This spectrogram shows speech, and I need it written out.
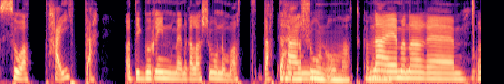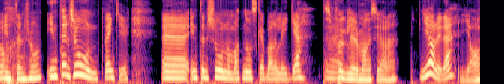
så teite at de går inn med en relasjon om at dette her Relasjon om at hva mener Nei, jeg mener uh, Intensjon? Intensjon, thank you. Uh, intensjon om at nå skal jeg bare ligge. Eh, Selvfølgelig er det mange som gjør det. gjør de det? Ja.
